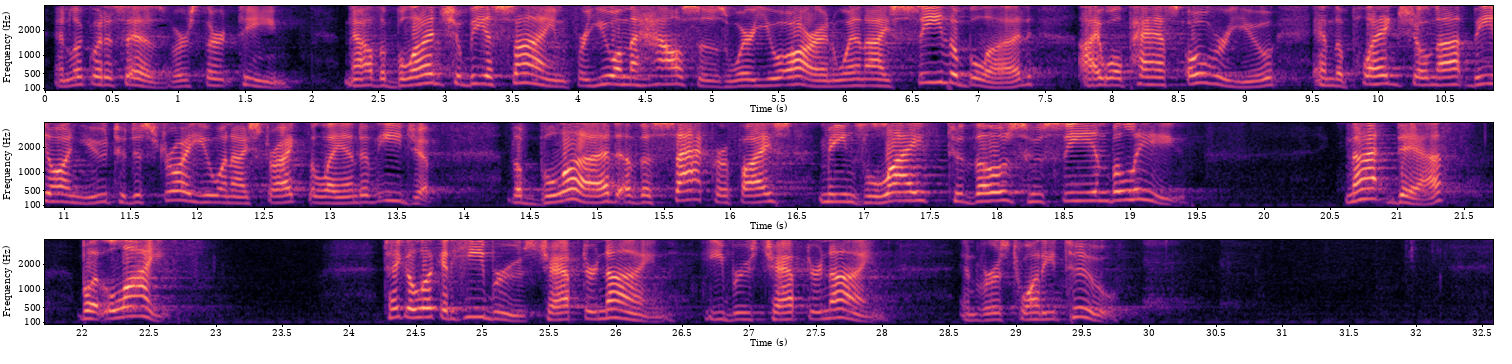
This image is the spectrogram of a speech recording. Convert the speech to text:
And look what it says, verse 13. Now the blood shall be a sign for you on the houses where you are, and when I see the blood, I will pass over you, and the plague shall not be on you to destroy you when I strike the land of Egypt. The blood of the sacrifice means life to those who see and believe. Not death, but life. Take a look at Hebrews chapter 9. Hebrews chapter 9 and verse 22.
